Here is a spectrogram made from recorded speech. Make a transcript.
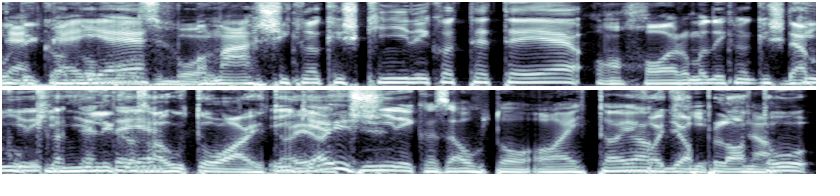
teteje, a, dobozból. másiknak is kinyílik a teteje, a harmadiknak is De akkor kinyílik, kinyílik a az teteje. autó ajtaja Igen, is? kinyílik az autó ajtaja. vagy a ki- plató.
